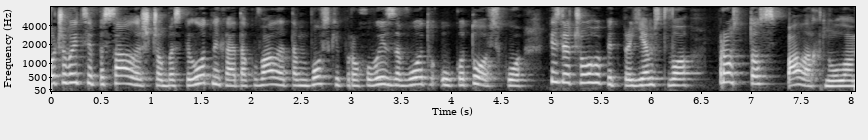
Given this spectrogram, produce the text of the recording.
Очевидці писали, що безпілотники атакували Тамбовський пороховий завод у Котовську, після чого підприємство просто спалахнуло.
